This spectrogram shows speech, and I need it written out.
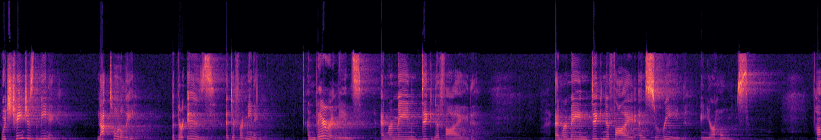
which changes the meaning. Not totally, but there is a different meaning. And there it means, and remain dignified. And remain dignified and serene in your homes. Huh?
